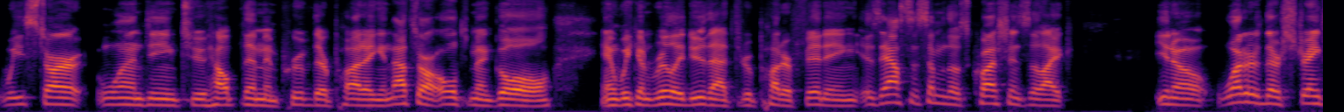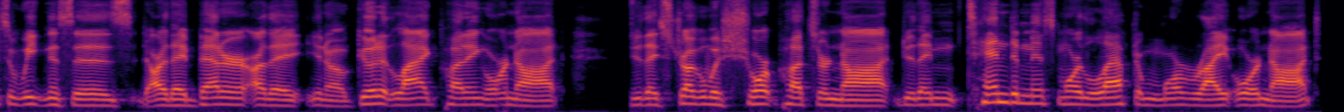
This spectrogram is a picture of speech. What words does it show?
we start wanting to help them improve their putting and that's our ultimate goal and we can really do that through putter fitting is asking some of those questions like you know what are their strengths and weaknesses? Are they better? Are they you know good at lag putting or not do they struggle with short putts or not? Do they tend to miss more left or more right or not?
